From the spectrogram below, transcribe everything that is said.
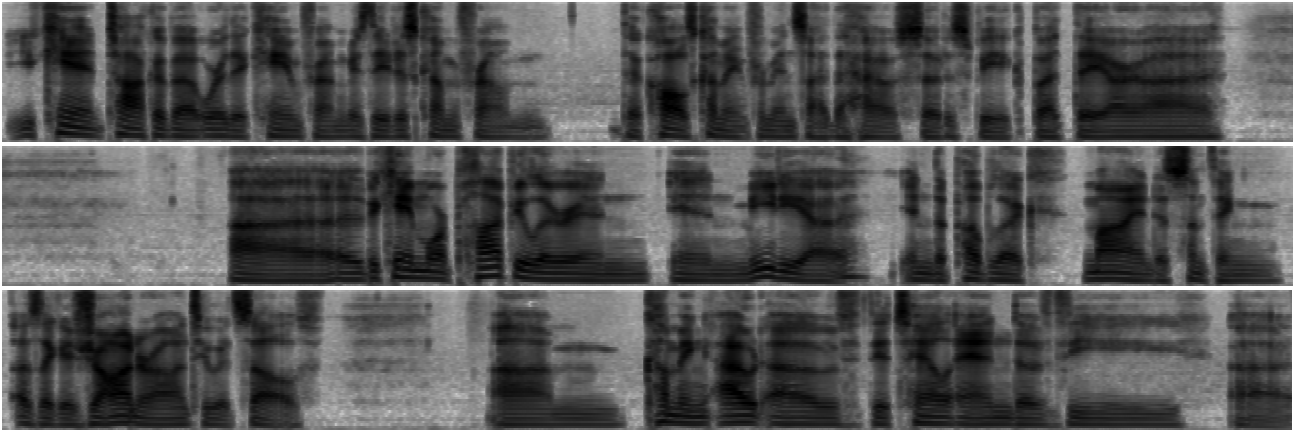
you can't talk about where they came from because they just come from the calls coming from inside the house, so to speak. But they are uh, uh, it became more popular in in media in the public mind as something as like a genre unto itself. Um, coming out of the tail end of the uh,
